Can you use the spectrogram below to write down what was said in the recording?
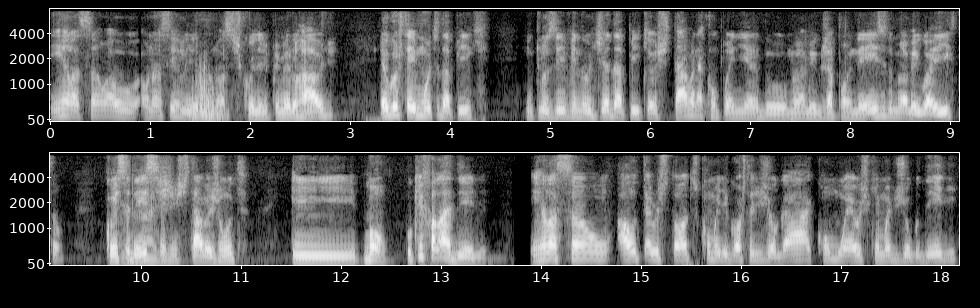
Em relação ao, ao Nasir Little, nossa escolha de primeiro round, eu gostei muito da pick. Inclusive, no dia da pick, eu estava na companhia do meu amigo japonês e do meu amigo Ayrton. Coincidência, Verdade. a gente estava junto. E, bom, o que falar dele? Em relação ao Terry Stotts, como ele gosta de jogar, como é o esquema de jogo dele,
